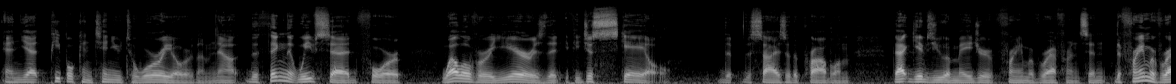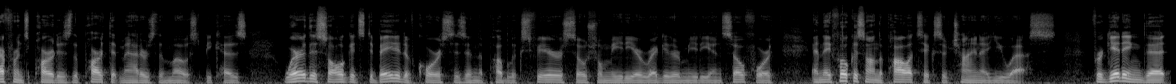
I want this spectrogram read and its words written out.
and yet people continue to worry over them. Now, the thing that we've said for well over a year is that if you just scale the, the size of the problem, that gives you a major frame of reference. And the frame of reference part is the part that matters the most because where this all gets debated, of course, is in the public sphere, social media, regular media, and so forth, and they focus on the politics of China US, forgetting that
